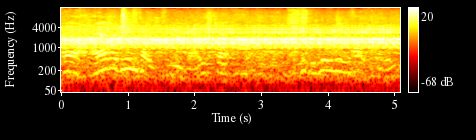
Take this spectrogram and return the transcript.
Uh, Moon codes for you guys, but it would be really helpful.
